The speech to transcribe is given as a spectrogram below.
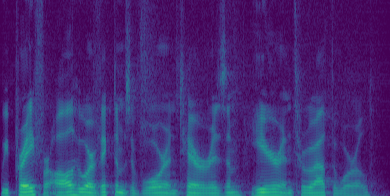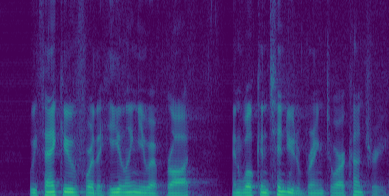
we pray for all who are victims of war and terrorism here and throughout the world. We thank you for the healing you have brought and will continue to bring to our country.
